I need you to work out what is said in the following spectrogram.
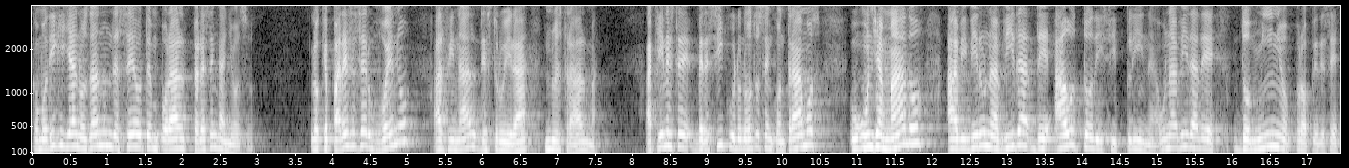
como dije ya, nos dan un deseo temporal, pero es engañoso. Lo que parece ser bueno, al final destruirá nuestra alma. Aquí en este versículo nosotros encontramos un llamado a vivir una vida de autodisciplina, una vida de dominio propio. Dice,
